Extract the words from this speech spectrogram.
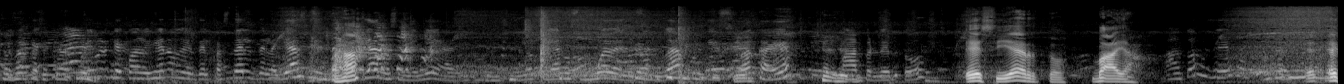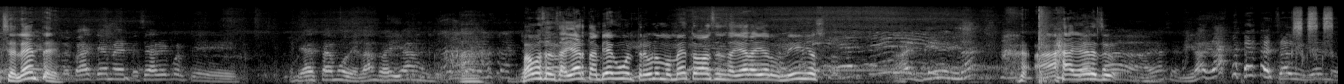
Porque cuando dijeron el del pastel de la Yasmin, ya no se menea. El señor que ya no se mueve de ese lugar porque se va a caer, van a perder todo. Es cierto. Vaya. Ah, entonces sí. Es Excelente. Lo que me empecé a reír porque ya está modelando ahí ya. Vamos a ensayar también un- entre unos momentos. Vamos a ensayar ahí a los niños. Ay, mire, mira. Ah, ya les- Ah, ya se- Mira, mira. Está viviendo.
